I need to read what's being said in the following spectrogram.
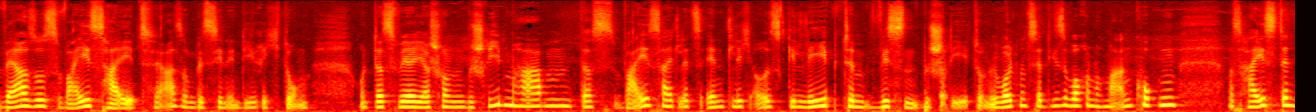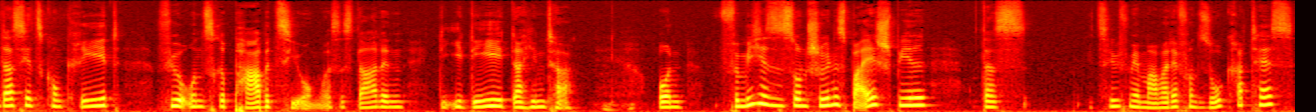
versus Weisheit, ja, so ein bisschen in die Richtung. Und dass wir ja schon beschrieben haben, dass Weisheit letztendlich aus gelebtem Wissen besteht. Und wir wollten uns ja diese Woche nochmal angucken, was heißt denn das jetzt konkret für unsere Paarbeziehung? Was ist da denn die Idee dahinter? Und für mich ist es so ein schönes Beispiel, dass, jetzt hilf mir mal, war der von Sokrates?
